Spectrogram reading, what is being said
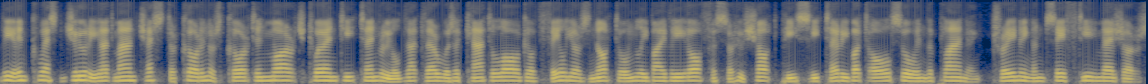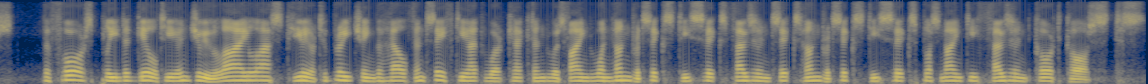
The inquest jury at Manchester Coroner's Court in March 2010 ruled that there was a catalogue of failures not only by the officer who shot PC Terry but also in the planning, training and safety measures. The force pleaded guilty in July last year to breaching the Health and Safety at Work Act and was fined 166,666 plus 90,000 court costs.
